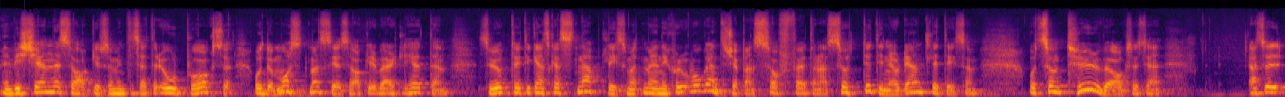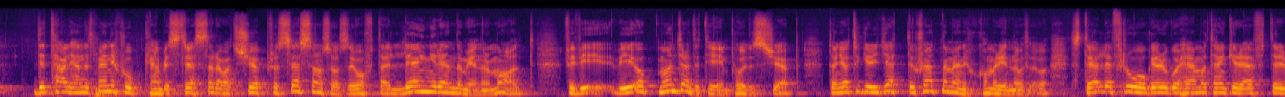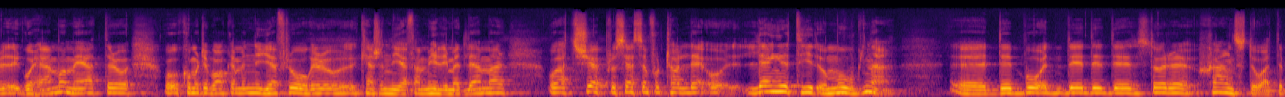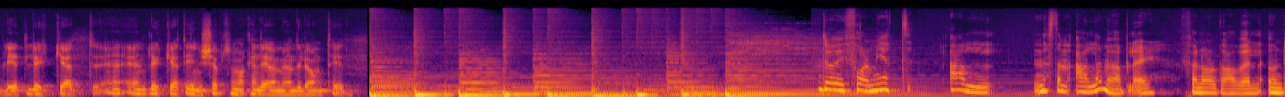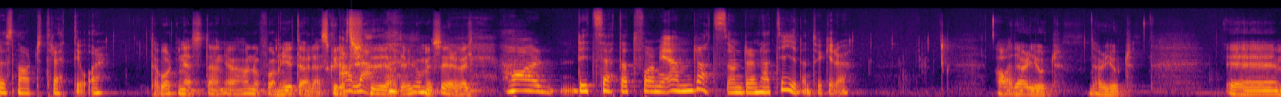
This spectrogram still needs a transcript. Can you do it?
Men vi känner saker som vi inte sätter ord på också och då måste man se saker i verkligheten. Så vi upptäckte ganska snabbt liksom att människor vågar inte köpa en soffa utan har suttit i den ordentligt. Liksom. Och som tur var också, alltså Detaljhandelsmänniskor kan bli stressade av att köpprocessen hos oss är ofta längre än de är normalt. För vi, vi uppmuntrar inte till impulsköp. Utan jag tycker det är jätteskönt när människor kommer in och, och ställer frågor och går hem och tänker efter, går hem och mäter och, och kommer tillbaka med nya frågor och kanske nya familjemedlemmar. Och att köpprocessen får ta längre tid att mogna. Eh, det, det, det, det är större chans då att det blir ett lyckat, en lyckat inköp som man kan leva med under lång tid. Du har ju formgett all, nästan alla möbler för Norrgavel under snart 30 år. Ta bort nästan, jag har nog formgett alla skulle alla. jag. Ja, det, men så är det väl. Har ditt sätt att formge ändrats under den här tiden tycker du? Ja, det har det gjort. Det har det gjort. Eh,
